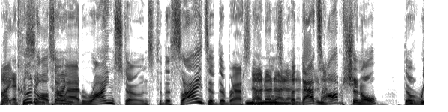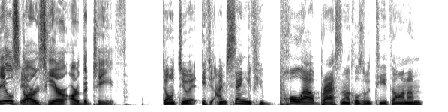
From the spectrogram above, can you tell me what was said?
But I could also time- add rhinestones to the sides of the brass No, no, knuckles, no, no, but no, that's no. optional. The real stars here are the teeth. Don't do it. If I'm saying if you pull out brass knuckles with teeth on them,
